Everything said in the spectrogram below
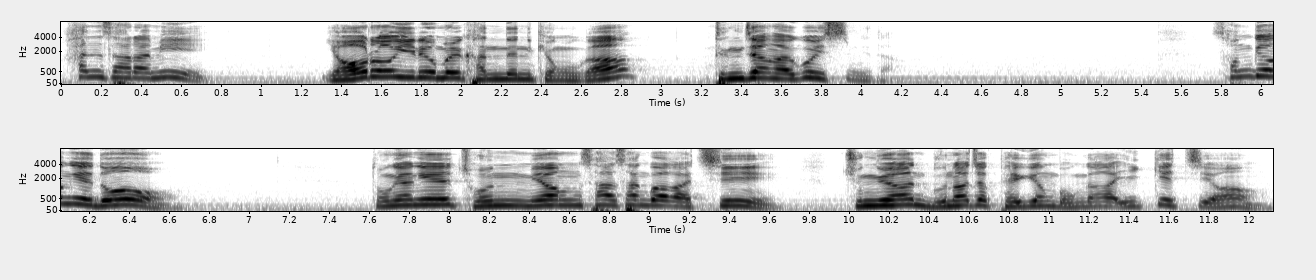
한 사람이 여러 이름을 갖는 경우가 등장하고 있습니다. 성경에도 동양의 존명 사상과 같이 중요한 문화적 배경 뭔가가 있겠지요.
